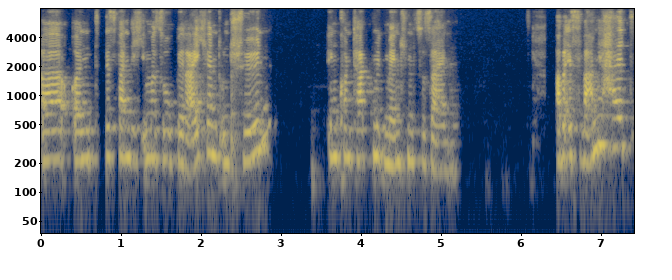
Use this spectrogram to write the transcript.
Äh, und das fand ich immer so bereichernd und schön, in Kontakt mit Menschen zu sein. Aber es war mir halt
